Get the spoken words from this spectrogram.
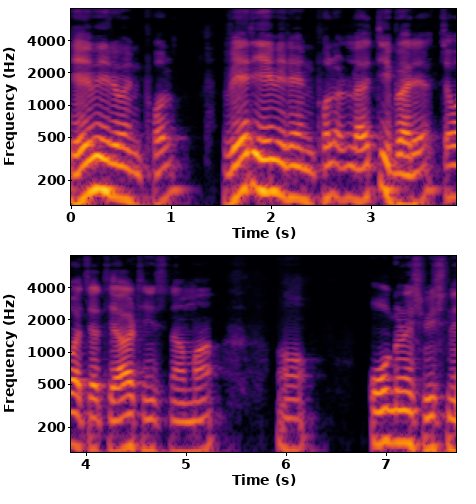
heavy rainfall very heavy rainfall એટલે અતિ ભારે ચવા ચારથી આઠ ઇંચનામાં ઓગણીસ, વીસ ને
